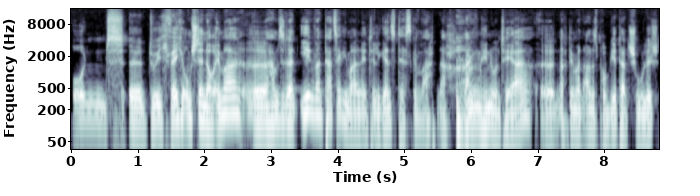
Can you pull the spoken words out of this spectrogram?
Und äh, durch welche Umstände auch immer äh, haben sie dann irgendwann tatsächlich mal einen Intelligenztest gemacht, nach mhm. langem Hin und Her, äh, nachdem man alles probiert hat, schulisch.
